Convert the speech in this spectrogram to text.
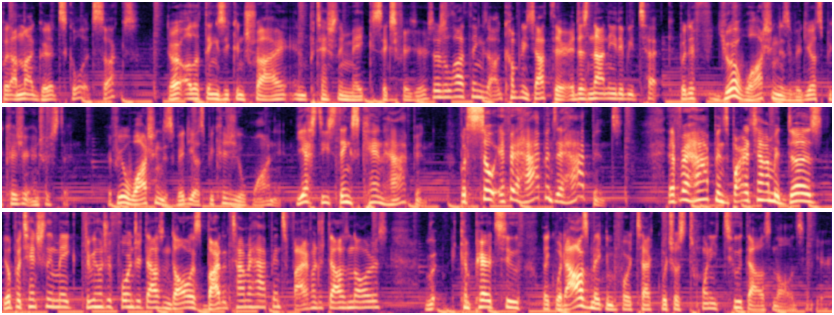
but I'm not good at school. It sucks. There are other things you can try and potentially make six figures. There's a lot of things, uh, companies out there. It does not need to be tech. But if you're watching this video, it's because you're interested. If you're watching this video, it's because you want it. Yes, these things can happen. But so if it happens, it happens. If it happens, by the time it does, you'll potentially make $300,000, $400,000 by the time it happens, $500,000 compared to like what I was making before tech, which was $22,000 a year.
